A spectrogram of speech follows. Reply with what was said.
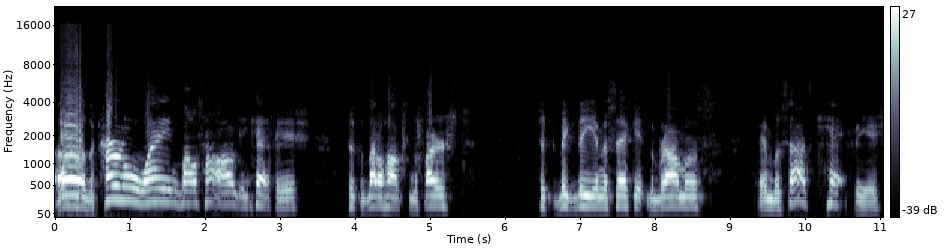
Uh, the Colonel, Wayne, Boss Hog, and Catfish took the Battle Hawks in the first, took the Big D in the second, the Brahmas, and besides Catfish,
